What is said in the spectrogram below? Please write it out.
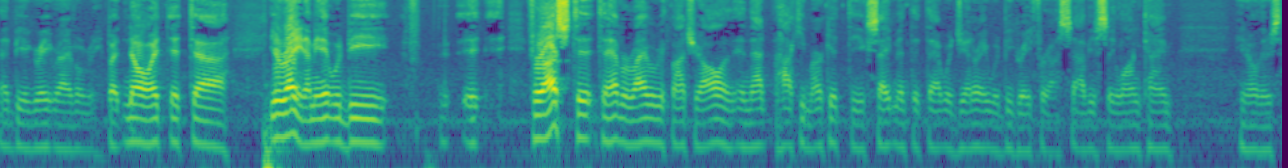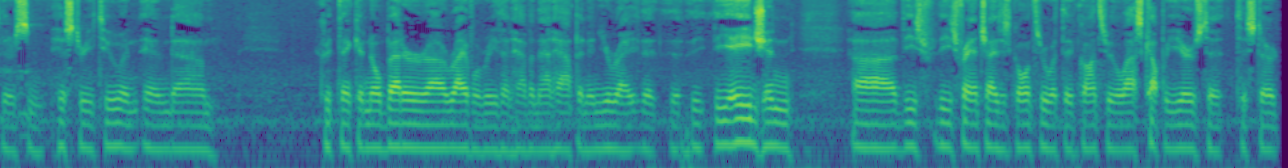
That'd be a great rivalry. But no, it, it uh, you're right. I mean, it would be it, for us to, to have a rivalry with Montreal in, in, that hockey market. The excitement that that would generate would be great for us. Obviously, long time. You know, there's there's some history too, and and um, could think of no better uh, rivalry than having that happen. And you're right. The the, the age and uh, these these franchises going through what they've gone through the last couple years to, to start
